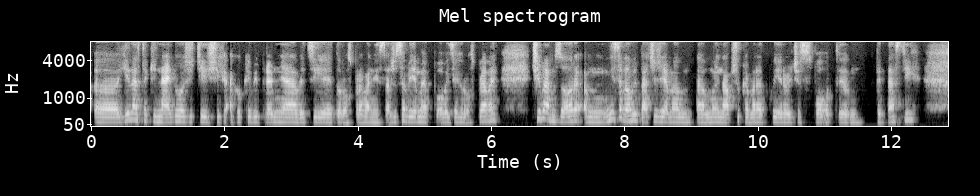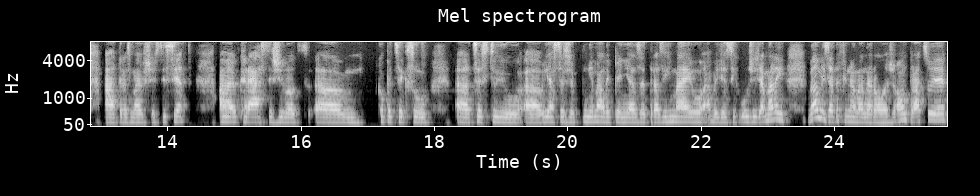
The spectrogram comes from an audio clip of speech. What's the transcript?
uh, jedna z takých najdôležitejších, ako keby pre mňa veci je to rozprávanie sa, že sa vieme o veciach rozprávať. Či mám vzor, um, mne sa veľmi páči, že ja mám um, moju najlepšiu kamarátku, je rodiče spolu od um, 15 a teraz majú 60 a majú krásny život. Um, kopec sexu, cestujú, uh, jasne, že nemali peniaze, teraz ich majú a vedia si ich užiť a mali veľmi zadefinované role, že on pracuje,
